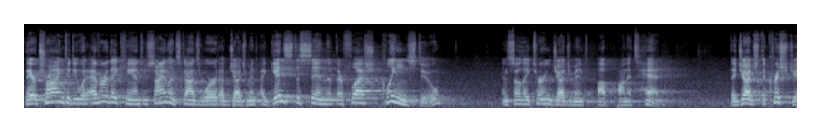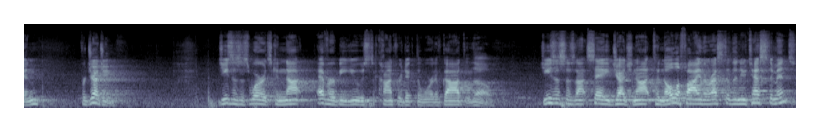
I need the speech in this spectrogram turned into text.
They are trying to do whatever they can to silence God's word of judgment against the sin that their flesh clings to, and so they turn judgment up on its head. They judge the Christian for judging. Jesus' words cannot ever be used to contradict the Word of God, though. Jesus does not say, Judge not, to nullify the rest of the New Testament.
